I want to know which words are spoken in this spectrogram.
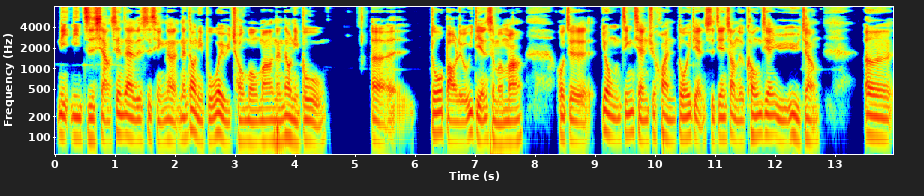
你你只想现在的事情，那难道你不未雨绸缪吗？难道你不呃多保留一点什么吗？或者用金钱去换多一点时间上的空间余裕？这样，呃，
